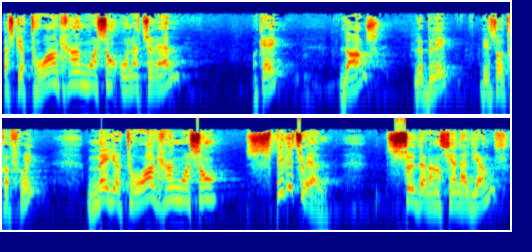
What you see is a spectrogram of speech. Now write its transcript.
parce qu'il y a trois grandes moissons au naturel, OK? L'orge, le blé, les autres fruits. Mais il y a trois grandes moissons spirituelles. Ceux de l'ancienne alliance,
